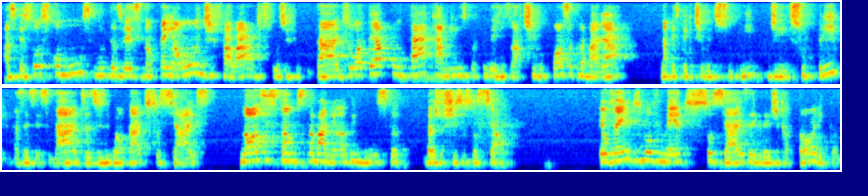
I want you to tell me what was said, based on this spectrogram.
as pessoas comuns que muitas vezes não têm aonde falar de suas dificuldades ou até apontar caminhos para que o legislativo possa trabalhar na perspectiva de subir, de suprir as necessidades, as desigualdades sociais, nós estamos trabalhando em busca da justiça social. Eu venho dos movimentos sociais da Igreja Católica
